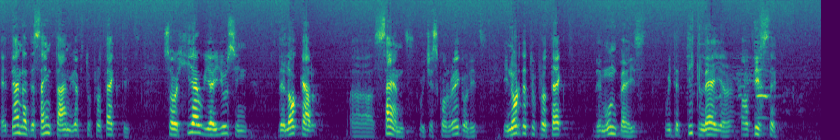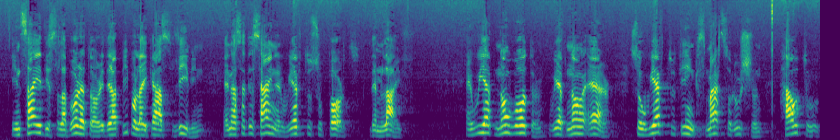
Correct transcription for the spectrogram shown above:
and then at the same time you have to protect it. So here we are using the local uh, sand, which is called regolith, in order to protect the moon base with a thick layer of this. Uh, inside this laboratory, there are people like us living, and as a designer, we have to support them live. And we have no water, we have no air, so we have to think smart solution how to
